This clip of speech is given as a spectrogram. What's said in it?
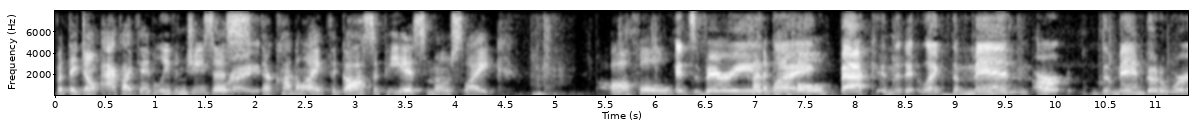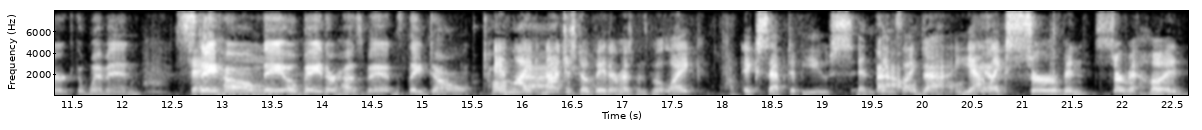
but they don't act like they believe in Jesus. Right. They're kind of like the gossipiest, most like awful. It's very Kinda like people. back in the day. Like the men are the men go to work, the women stay, Stay home. home. They obey their husbands. They don't talk and like back. not just obey their husbands, but like accept abuse and Bow things like that. Yeah, yeah. like servant servanthood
